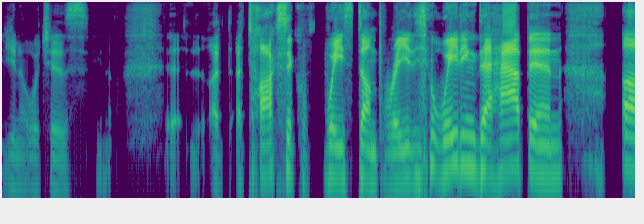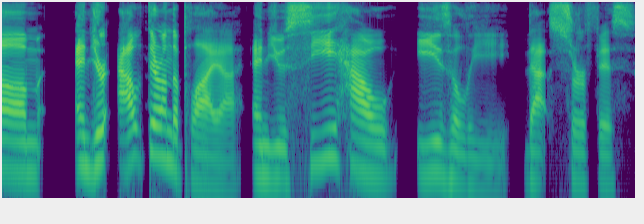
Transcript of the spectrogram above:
you know, which is, you know, a, a toxic waste dump waiting to happen. Um, and you're out there on the playa and you see how easily that surface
